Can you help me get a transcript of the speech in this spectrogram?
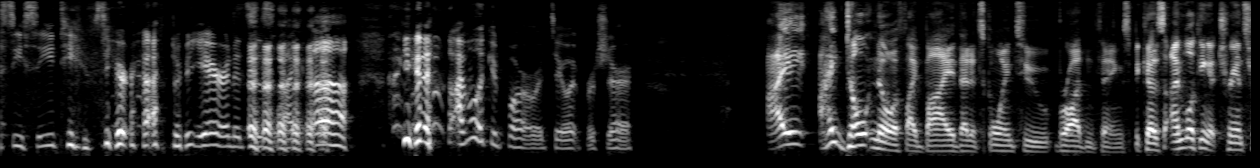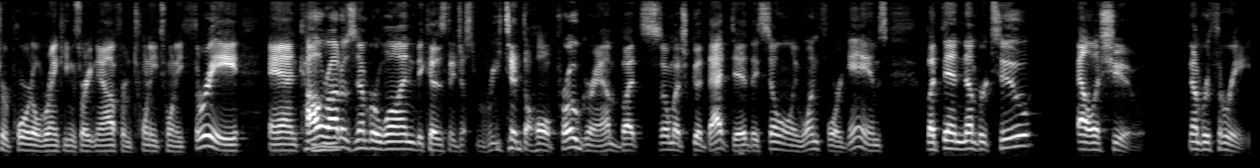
SEC teams year after year. And it's just like, uh, you know, I'm looking forward to it for sure. I I don't know if I buy that it's going to broaden things because I'm looking at transfer portal rankings right now from 2023 and mm-hmm. Colorado's mm-hmm. number 1 because they just redid the whole program but so much good that did they still only won 4 games but then number 2 LSU number 3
